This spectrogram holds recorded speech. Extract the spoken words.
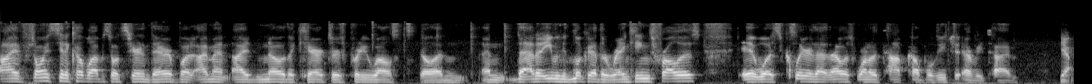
I've only seen a couple episodes here and there, but I meant I know the characters pretty well still, and and that even looking at the rankings for all this, it was clear that that was one of the top couples each every time. Yeah.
